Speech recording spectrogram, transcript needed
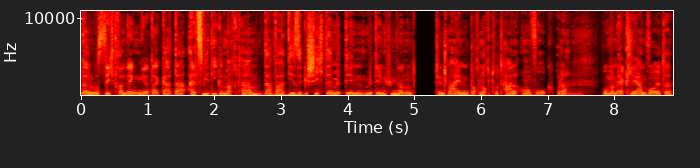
da musste ich dran denken, ja, da, da, als wir die gemacht haben, da war diese Geschichte mit den, mit den Hühnern und den Schweinen doch noch total en vogue, oder? Mhm. Wo man erklären wollte,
